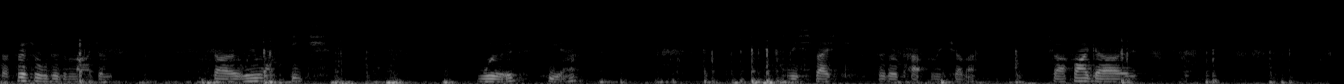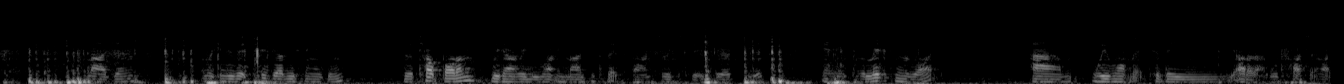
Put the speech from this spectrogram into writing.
So first of all we'll do the margin. So we want each word here to be spaced further apart from each other. So if I go margin, and we can do that 2W thing again. So the top bottom, we don't really want any margin for that's fine, so we just do 0 split. And then for the left and the right, um, we want that to be, I don't know, we'll try something like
